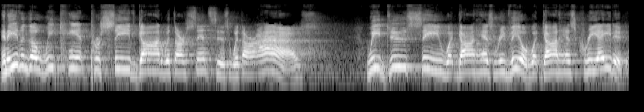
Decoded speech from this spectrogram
And even though we can't perceive God with our senses, with our eyes, we do see what God has revealed, what God has created.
